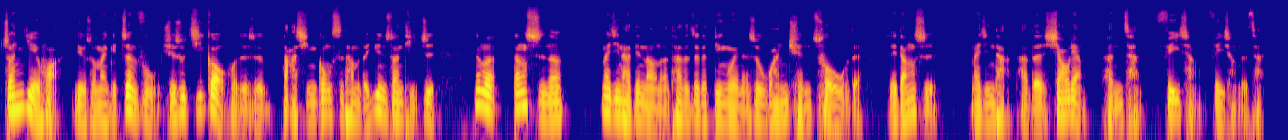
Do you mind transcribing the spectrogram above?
专业化，例如说卖给政府、学术机构或者是大型公司他们的运算体制。那么当时呢，麦金塔电脑呢，它的这个定位呢是完全错误的，所以当时麦金塔它的销量很惨，非常非常的惨。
